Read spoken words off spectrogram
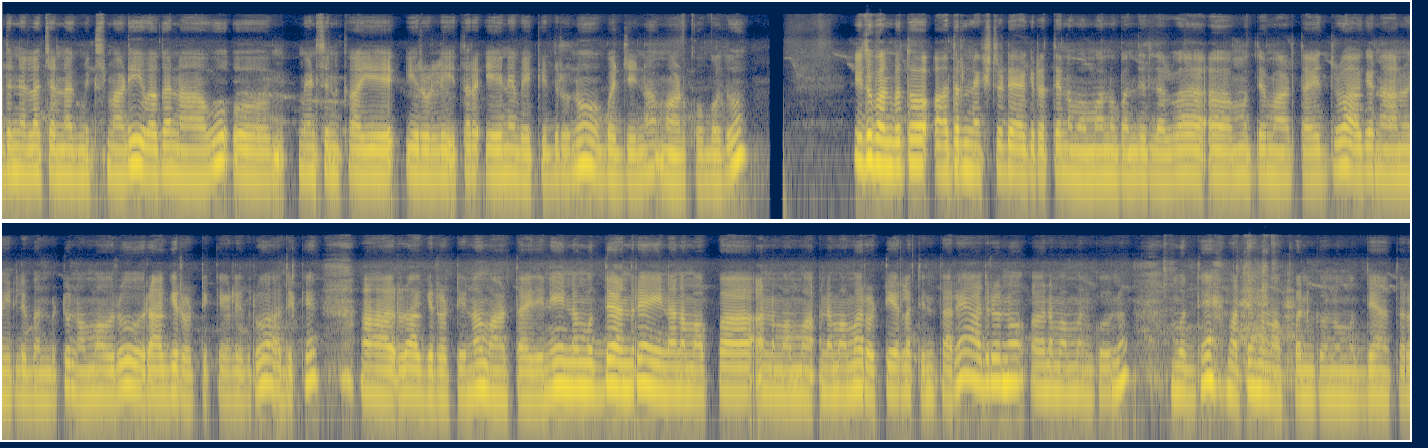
ಅದನ್ನೆಲ್ಲ ಚೆನ್ನಾಗಿ ಮಿಕ್ಸ್ ಮಾಡಿ ಇವಾಗ ನಾವು ಮೆಣಸಿನ್ಕಾಯಿ, ಈರುಳ್ಳಿ ಈ ಥರ ಏನೇ ಬೇಕಿದ್ರೂ ಬಜ್ಜಿನ ಮಾಡ್ಕೊಬೋದು. ಇದು ಬಂದ್ಬಿಟ್ಟು ಅದ್ರ ನೆಕ್ಸ್ಟ್ ಡೇ ಆಗಿರುತ್ತೆ. ನಮ್ಮಮ್ಮನೂ ಬಂದಿದ್ಲಲ್ವ? ಮುದ್ದೆ ಮಾಡ್ತಾಯಿದ್ರು ಹಾಗೆ ನಾನು ಇಲ್ಲಿ ಬಂದ್ಬಿಟ್ಟು ನಮ್ಮವರು ರಾಗಿ ರೊಟ್ಟಿ ಕೇಳಿದರು. ಅದಕ್ಕೆ ರಾಗಿ ರೊಟ್ಟಿನ ಮಾಡ್ತಾಯಿದ್ದೀನಿ ಇನ್ನು ಮುದ್ದೆ ಅಂದರೆ ಇನ್ನು ನಮ್ಮ ಅಪ್ಪ, ನಮ್ಮಮ್ಮ ನಮ್ಮಮ್ಮ ರೊಟ್ಟಿ ಎಲ್ಲ ತಿಂತಾರೆ. ಆದ್ರೂ ನಮ್ಮಮ್ಮನಿಗೂ ಮುದ್ದೆ ಮತ್ತು ನಮ್ಮ ಅಪ್ಪನಿಗೂ ಮುದ್ದೆ ಆ ಥರ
